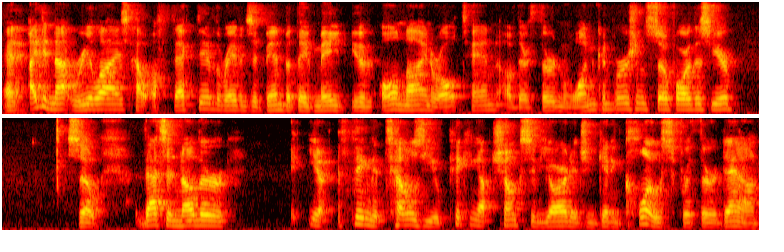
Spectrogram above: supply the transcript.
And I did not realize how effective the Ravens had been, but they've made either all nine or all 10 of their third and one conversions so far this year. So that's another you know a thing that tells you picking up chunks of yardage and getting close for third down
